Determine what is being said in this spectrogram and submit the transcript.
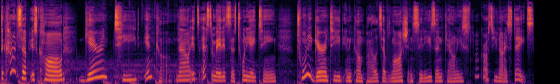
The concept is called guaranteed income. Now, it's estimated since 2018, 20 guaranteed income pilots have launched in cities and counties across the United States.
